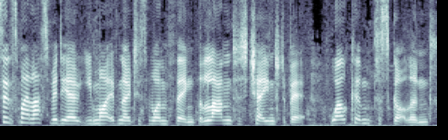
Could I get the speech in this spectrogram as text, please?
Since my last video, you might have noticed one thing. The land has changed a bit. Welcome to Scotland.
